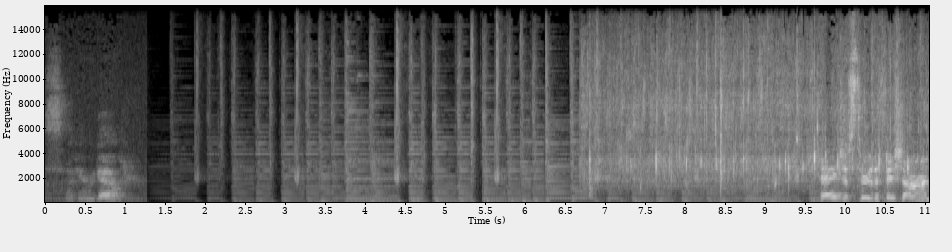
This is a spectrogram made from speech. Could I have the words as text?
So here we go. Okay, just threw the fish on.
